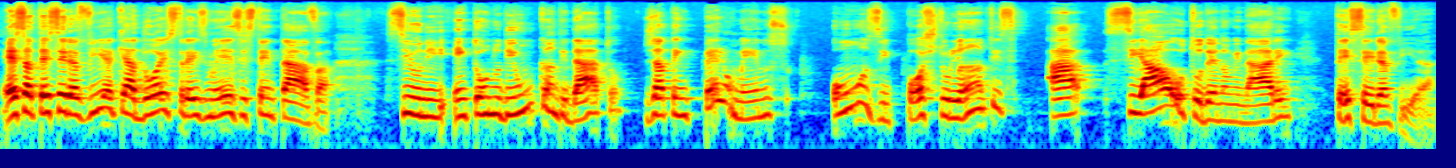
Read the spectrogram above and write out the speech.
essa terceira via que há dois, três meses tentava se unir em torno de um candidato, já tem pelo menos 11 postulantes a se autodenominarem terceira via.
